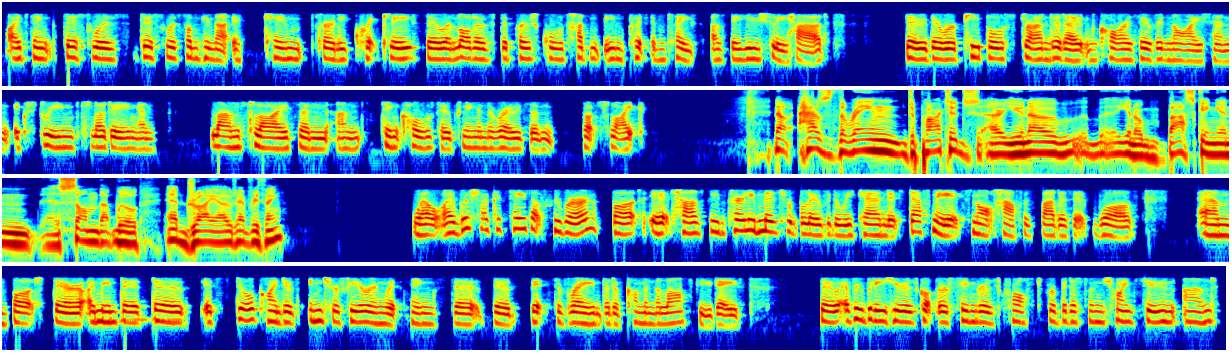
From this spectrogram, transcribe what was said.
I think this was this was something that it came fairly quickly. So a lot of the protocols hadn't been put in place as they usually had. So there were people stranded out in cars overnight and extreme flooding and landslides and, and sinkholes opening in the roads and such like. Now, has the rain departed? Are you now, you know, basking in sun that will uh, dry out everything? Well, I wish I could say that we were, but it has been fairly miserable over the weekend. It's definitely it's not half as bad as it was. Um, but there, I mean, the the it's still kind of interfering with things. The the bits of rain that have come in the last few days. So everybody here has got their fingers crossed for a bit of sunshine soon, and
